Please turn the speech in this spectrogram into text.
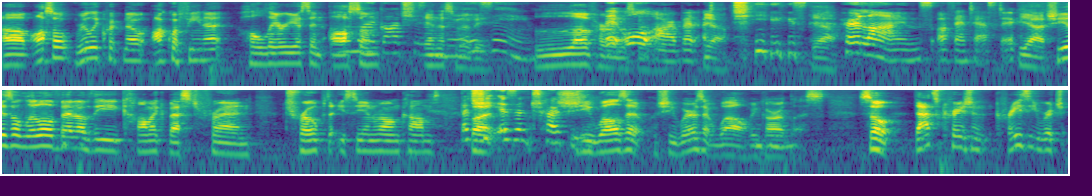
Um, also, really quick note Awkwafina, hilarious and awesome Oh my god, she's in this amazing. movie. Love her They all movie. are, but Yeah. jeez, Yeah. her lines are fantastic. Yeah, she is a little bit of the comic best friend trope that you see in rom coms. But, But she isn't tropey. She wears it. She wears it well, regardless. So that's crazy, crazy rich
